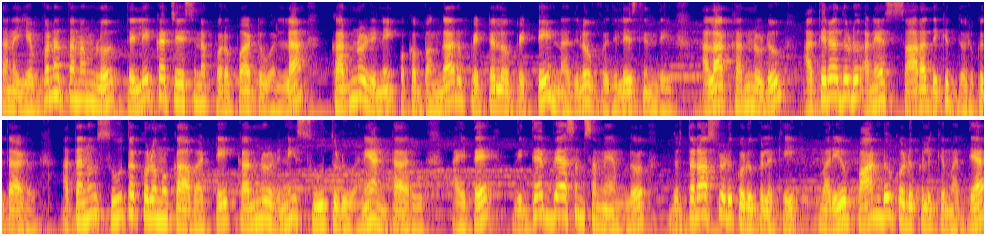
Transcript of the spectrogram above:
తన యవ్వనతనంలో తెలియక చేసిన పొరపాటు వల్ల కర్ణుడిని ఒక బంగారు పెట్టెలో పెట్టి నదిలో వదిలేసింది. అలా కర్ణుడు అతిరథుడు అనే సారథికి దొరుకుతాడు. అతను సూత కులము కాబట్టి కర్ణుడిని సూతుడు అని అంటారు. అయితే విద్యాభ్యాసం సమయంలో ధృతరాష్ట్రుడి కొడుకులకి మరియు పాండు కొడుకులకి మధ్య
